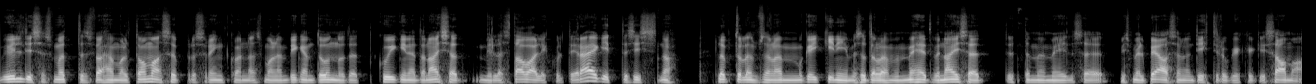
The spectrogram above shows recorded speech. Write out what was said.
üldises mõttes vähemalt oma sõprusringkonnas ma olen pigem tundnud, et kuigi need on asjad, millest avalikult ei räägita, siis noh lõpptulemusena oleme kõik inimesed, oleme mehed või naised, ütleme meil see, mis meil peas on, on tihtilugu ikkagi sama.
